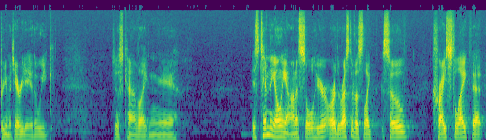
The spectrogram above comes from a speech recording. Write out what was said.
pretty much every day of the week? Just kind of like, eh. Is Tim the only honest soul here? Or are the rest of us like so Christ like that,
